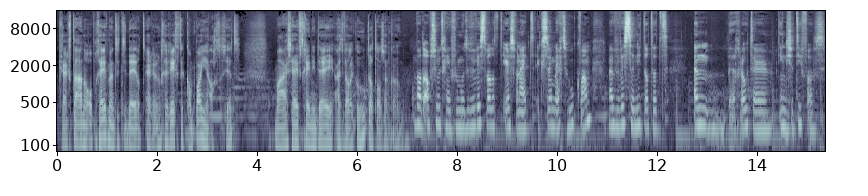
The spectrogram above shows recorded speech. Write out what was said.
Krijgt Tano op een gegeven moment het idee dat er een gerichte campagne achter zit. Maar ze heeft geen idee uit welke hoek dat dan zou komen. We hadden absoluut geen vermoeden. We wisten wel dat het eerst vanuit extreemrechtse hoek kwam. Maar we wisten niet dat het een groter initiatief was.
